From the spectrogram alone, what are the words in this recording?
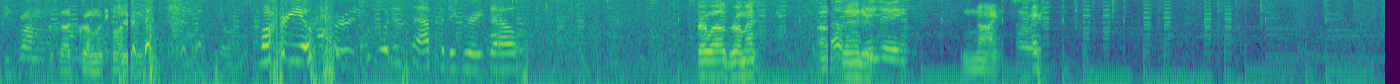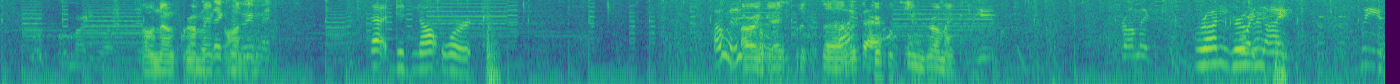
See Gromek. Oh god, Gromek's on me. Mario Kart, what is happening right now? Farewell, Gromek. Oh, Alexander. GG. Nice. Alright. I'm already low. Oh no, It's Gromek's like on something me. man- That did not work. Oh, it is Alright cool. guys, let's uh, like let's that. triple team Gromek. You. Gromek. Run, Before Gromek. Please.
